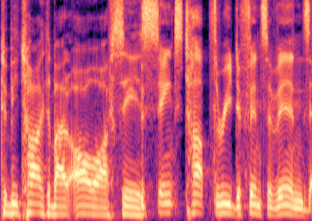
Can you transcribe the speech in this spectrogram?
to be talked about all off season. The Saints top 3 defensive ends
